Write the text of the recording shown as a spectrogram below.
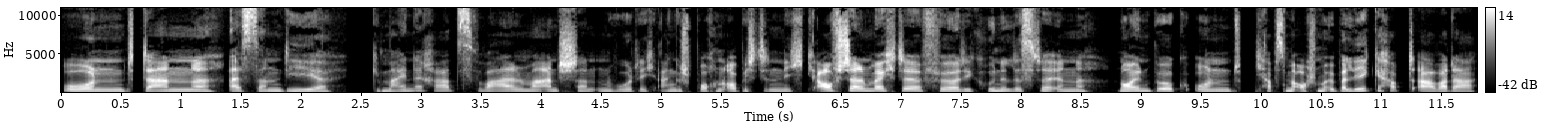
Und dann, als dann die Gemeinderatswahlen mal anstanden, wurde ich angesprochen, ob ich denn nicht aufstellen möchte für die grüne Liste in Neuenburg. Und ich habe es mir auch schon mal überlegt gehabt, aber da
